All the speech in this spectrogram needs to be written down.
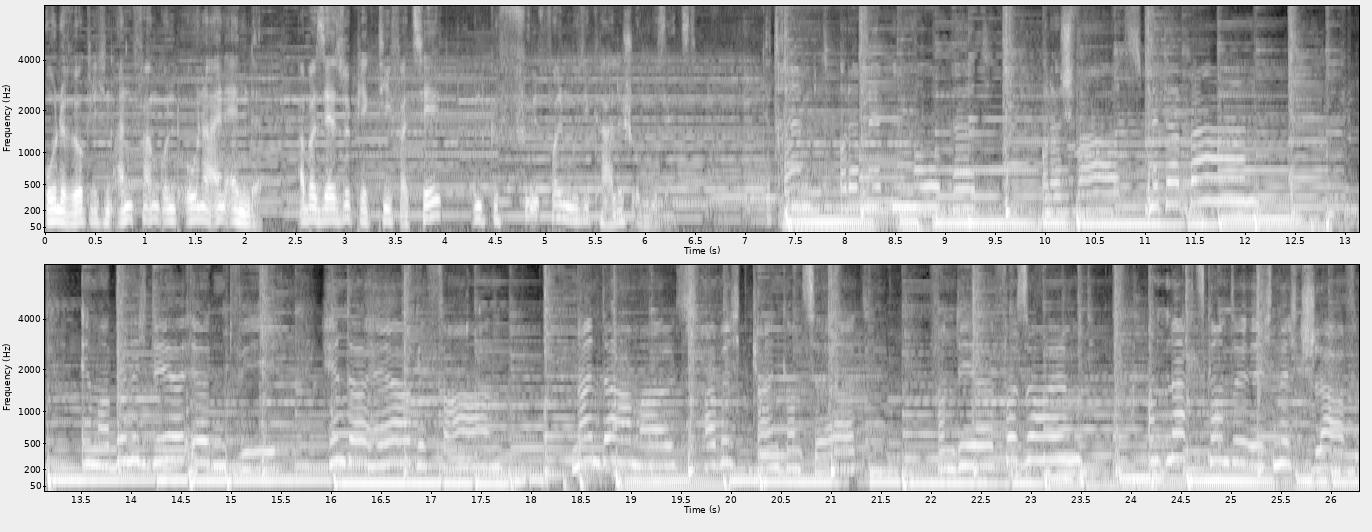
ohne wirklichen Anfang und ohne ein Ende, aber sehr subjektiv erzählt und gefühlvoll musikalisch umgesetzt. Getrennt oder mit dem Moped oder schwarz mit der Bahn. Immer bin ich dir irgendwie hinterhergefahren. Nein, damals habe ich kein Konzert von dir versäumt und nachts konnte ich nicht schlafen.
